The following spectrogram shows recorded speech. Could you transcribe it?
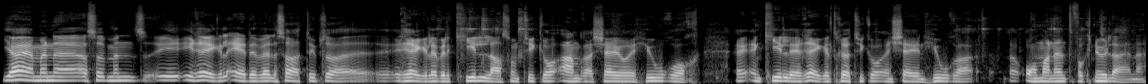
Ja, men, eh, alltså, men i, i regel är det väl så att typ så, eh, i regel är väl killar som tycker andra tjejer är horor. En kille i regel tror jag tycker en tjej är en hora eh, om man inte får knulla henne.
